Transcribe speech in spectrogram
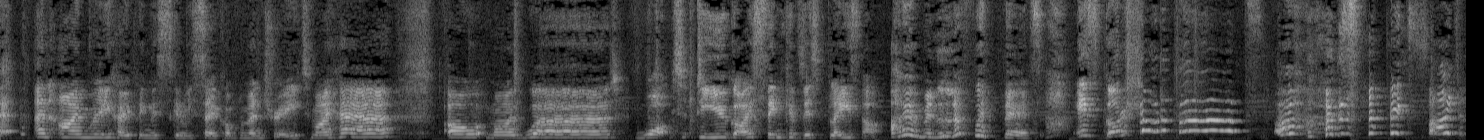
it. And I'm really hoping this is going to be so complimentary to my hair. Oh my word. What do you guys think of this blazer? I am in love with this. It's got shoulder pads. Oh, I'm so excited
